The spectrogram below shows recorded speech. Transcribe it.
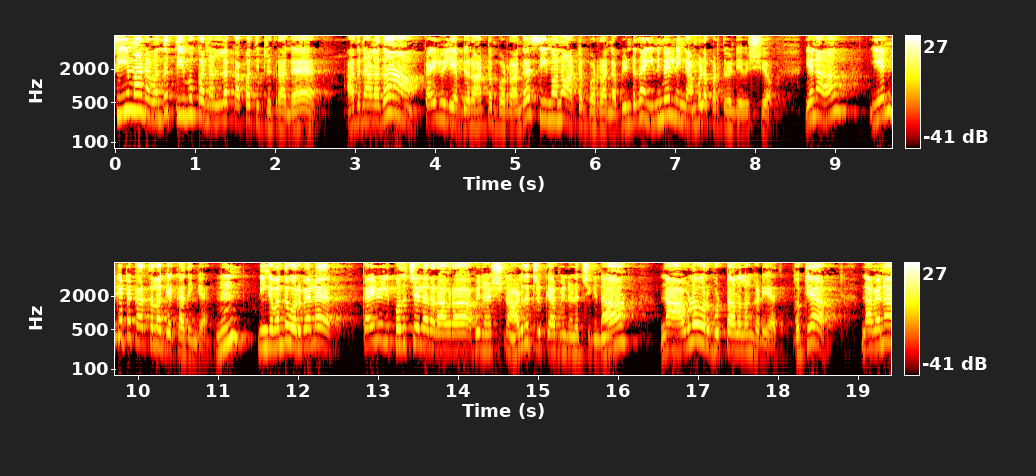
சீமானை வந்து திமுக நல்லா காப்பாத்திட்டு இருக்காங்க அதனாலதான் கைல்வெளி அப்படி ஒரு ஆட்டம் போடுறாங்க. சீமானும் ஆட்டம் போடுறாங்க அப்படின்றதான் இனிமேல் நீங்க அம்பலப்படுத்த வேண்டிய விஷயம். ஏன்னா என்கிட்ட கருத்தெல்லாம் கேட்காதீங்க. ம்? நீங்க வந்து ஒருவேளை கைல்வெளி பொதுச் செயலாளர் ஆவரா அப்படின்னு நினைச்சு நான் அழுதுட்டு இருக்கேன் அப்படின்னு நினைச்சீங்கன்னா நான் அவ்வளோ ஒரு முட்டாளெல்லாம் கிடையாது. ஓகே? நான் வேணா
